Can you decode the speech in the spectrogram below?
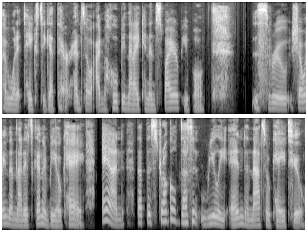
of what it takes to get there. And so I'm hoping that I can inspire people through showing them that it's going to be okay and that the struggle doesn't really end and that's okay too.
